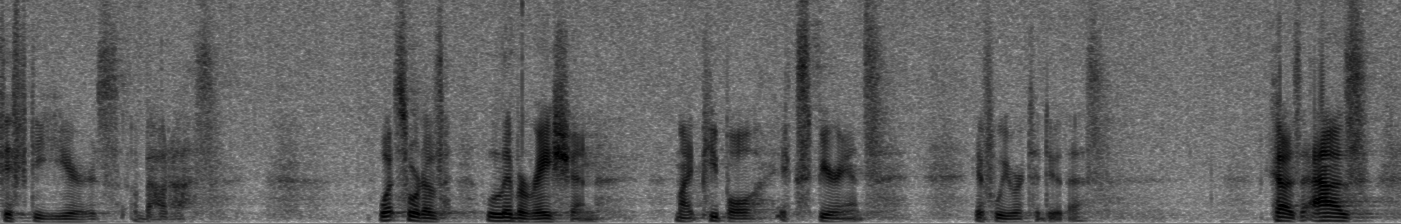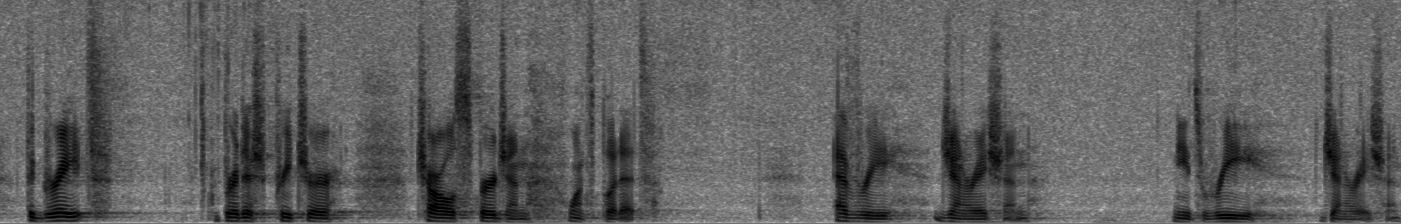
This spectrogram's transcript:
50 years about us. what sort of liberation might people experience if we were to do this? Because as the great British preacher Charles Spurgeon once put it, every generation needs regeneration.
